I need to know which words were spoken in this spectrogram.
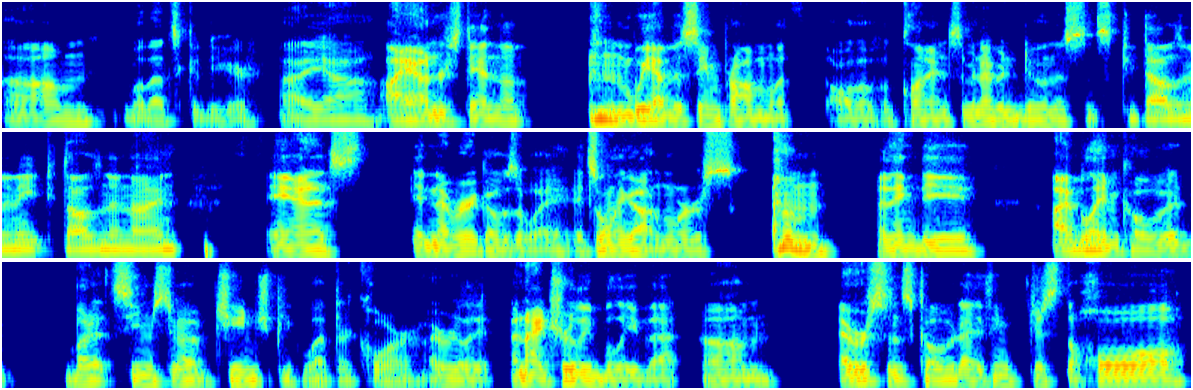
Um, well, that's good to hear. I uh I understand the we have the same problem with all of the clients. I mean, I've been doing this since 2008, 2009, and it's it never goes away. It's only gotten worse. I think the I blame COVID, but it seems to have changed people at their core. I really and I truly believe that. Um ever since COVID, I think just the whole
